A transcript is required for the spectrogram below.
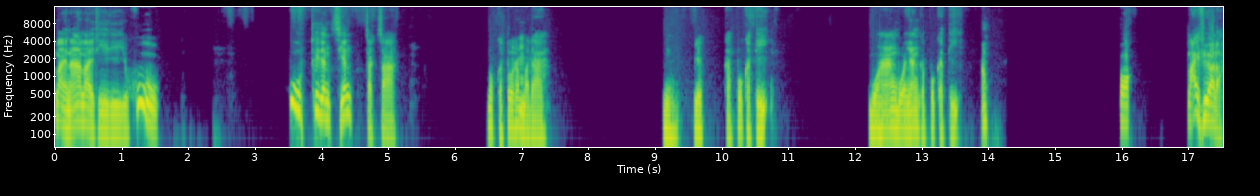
ไล่นะไล่ทีดีอยู่คู่ คู่คือยังเสียงสากๆนกกับตัวธรรมดานี่เล็บกับปกติ บัวหางบัวยังกับปกติ เอ้าออกหลายเชือล่ะ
